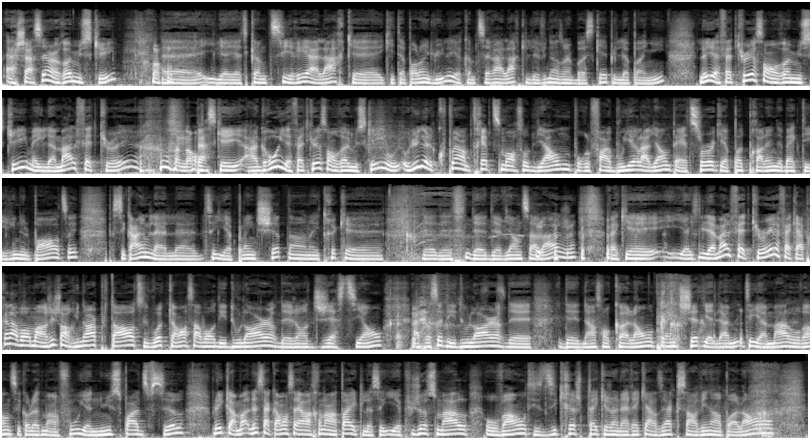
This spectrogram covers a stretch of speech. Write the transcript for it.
à chasser un rat musqué. Euh, il, a, il a comme tiré à l'arc, euh, qui était pas loin de lui. Là. Il a comme tiré à l'arc, il l'a vu dans un bosquet, puis il l'a pogné. Là, il a fait cuire son rat musqué, mais il l'a mal fait cuire. Non. Parce que en gros, il a fait cuire son rat musqué. Au, au lieu de le couper en très petits morceaux de viande pour le faire bouillir la viande, puis être sûr qu'il n'y a pas de problème de bactéries nulle part, tu sais. C'est quand même la, la- il y a plein de shit dans les trucs euh, de, de, de- de viande sauvage. hein. Fait que euh, il a, il a mal fait cuire. Fait qu'après l'avoir mangé, genre une heure plus tard, tu le vois qu'il commence à avoir des douleurs de genre digestion. Après ça, des douleurs de, de dans son côlon, plein de shit. Il y a de la, il y a mal au ventre, c'est complètement fou. Il y a une nuit super difficile. Puis là, il commen- là, ça commence à rentrer dans la tête. Là. Il y a plus juste mal au ventre. Il se dit, crèche, peut-être que j'ai un arrêt cardiaque qui s'en vient dans pas long.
